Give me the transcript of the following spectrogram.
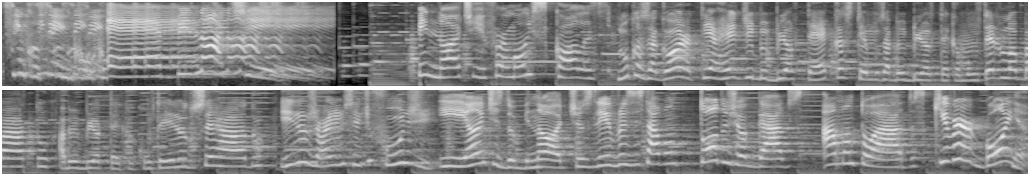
55 é Binote! Binote reformou escolas. Lucas agora tem a rede de bibliotecas, temos a Biblioteca Monteiro Lobato, a Biblioteca Conteúdo do Cerrado e no Jaime Sede Fuji. E antes do Binote, os livros estavam todos jogados, amontoados. Que vergonha!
